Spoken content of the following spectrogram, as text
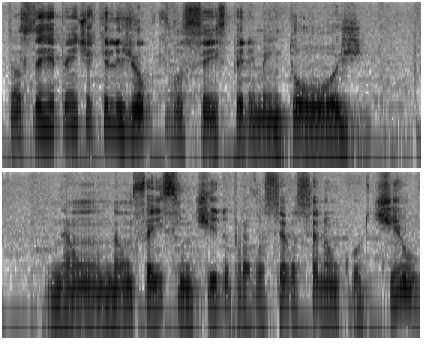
Então, se de repente aquele jogo que você experimentou hoje não, não fez sentido para você, você não curtiu,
